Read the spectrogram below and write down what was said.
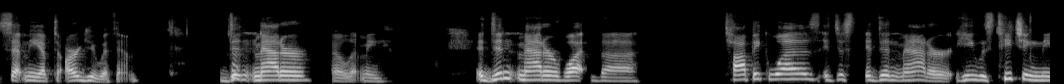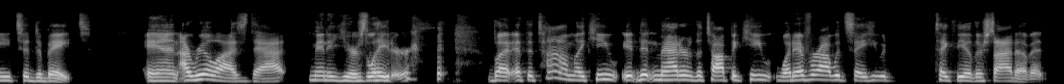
set me up to argue with him. Didn't matter. Oh, let me. It didn't matter what the topic was. It just, it didn't matter. He was teaching me to debate. And I realized that many years later but at the time like he it didn't matter the topic he whatever i would say he would take the other side of it.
